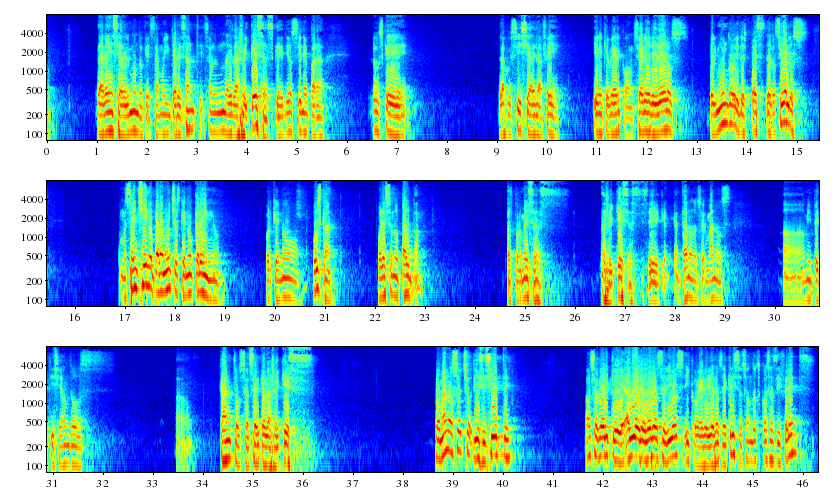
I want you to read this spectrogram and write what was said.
la herencia del mundo, que está muy interesante. Son una de las riquezas que Dios tiene para los que la justicia de la fe tiene que ver con ser herederos del mundo y después de los cielos. Como está en chino para muchos que no creen, porque no buscan, por eso no palpan las promesas, las riquezas. Se cantaron los hermanos a mi petición dos cantos acerca de las riquezas. Romanos 8, 17. Vamos a ver que hay herederos de Dios y coherederos de Cristo. Son dos cosas diferentes.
